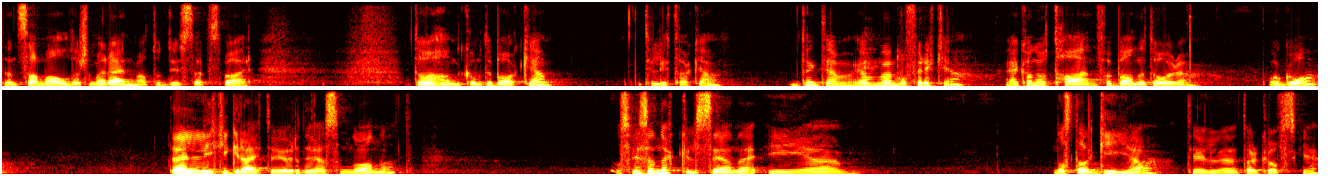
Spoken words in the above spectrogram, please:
den samme alder som jeg regner med at Odyssevs var da han kom tilbake til Litakia. Da tenkte jeg, ja, men hvorfor ikke? Jeg kan jo ta en forbannet åre og gå. Det er like greit å gjøre det som noe annet. Og så fins en nøkkelscene i uh, 'Nostalgia' til Tarkovskij,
